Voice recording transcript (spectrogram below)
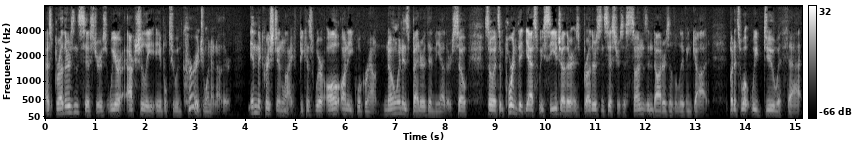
As brothers and sisters, we are actually able to encourage one another in the Christian life because we're all on equal ground. No one is better than the other. So so it's important that yes, we see each other as brothers and sisters, as sons and daughters of the living God. But it's what we do with that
